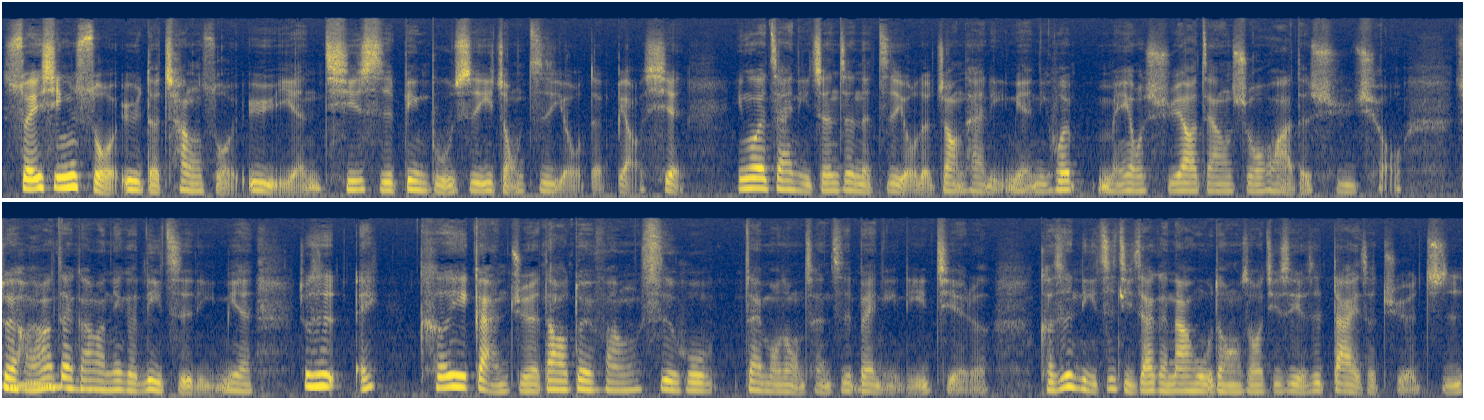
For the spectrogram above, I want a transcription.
随心所欲的畅所欲言，其实并不是一种自由的表现。因为在你真正的自由的状态里面，你会没有需要这样说话的需求，所以好像在刚刚那个例子里面，就是诶，可以感觉到对方似乎在某种层次被你理解了，可是你自己在跟他互动的时候，其实也是带着觉知，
